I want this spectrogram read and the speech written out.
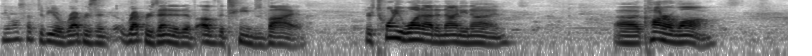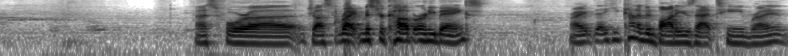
You also have to be a represent representative of the team's vibe. There's 21 out of 99. Uh, Connor Wong. That's for uh, just right, Mr. Cub, Ernie Banks. Right, he kind of embodies that team, right,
